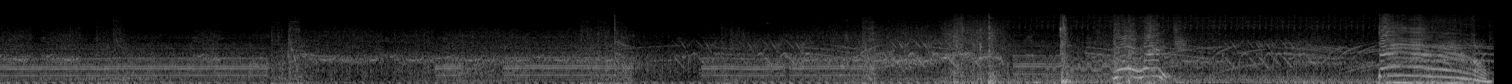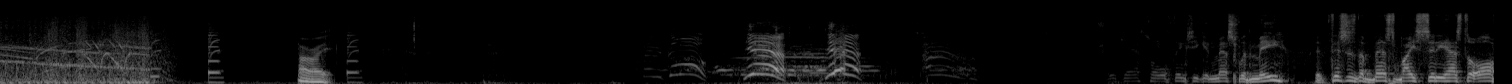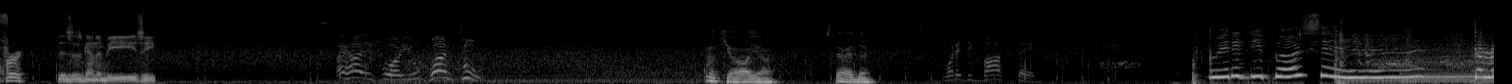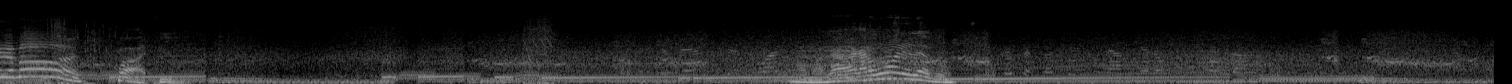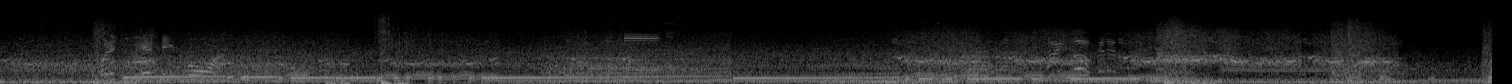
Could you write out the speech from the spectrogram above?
Thinks he can mess with me? If this is the best Vice City has to offer, this is gonna be easy. I had it for you. One, two. I'm gonna kill all y'all. Stay right there. What did the boss say? Where did the boss say? Come here, boy! Quad feed. Oh my god, I got a warning level.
